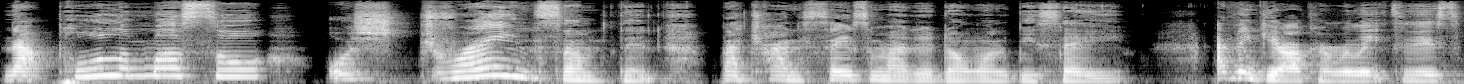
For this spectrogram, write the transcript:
not pull a muscle or strain something by trying to save somebody that don't want to be saved. I think y'all can relate to this.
